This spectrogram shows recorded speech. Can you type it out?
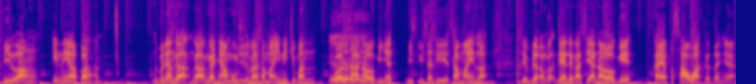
bilang ini apa? Sebenarnya nggak nggak nggak nyambung sih sebenarnya sama ini, cuman Iya, gua iya, rasa iya, iya. analoginya bis- bisa disamain lah. Dia bilang dia dia ngasih analogi kayak pesawat katanya.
